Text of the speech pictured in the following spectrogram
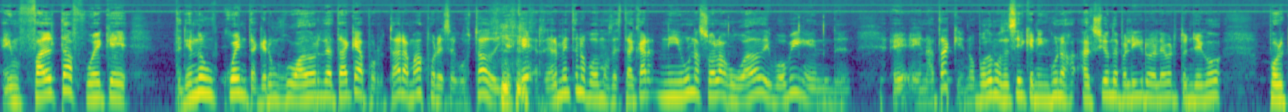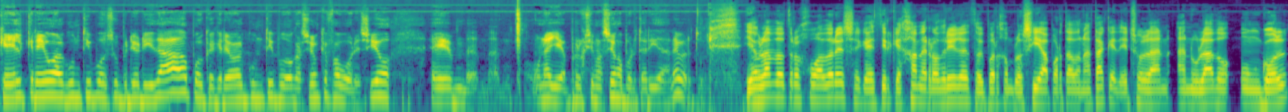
en falta fue que teniendo en cuenta que era un jugador de ataque, aportara más por ese costado. Y es que realmente no podemos destacar ni una sola jugada de Bobby en, en ataque. No podemos decir que ninguna acción de peligro del Everton llegó porque él creó algún tipo de superioridad o porque creó algún tipo de ocasión que favoreció eh, una aproximación a portería del Everton. Y hablando de otros jugadores, hay que decir que James Rodríguez hoy, por ejemplo, sí ha aportado un ataque. De hecho, le han anulado un gol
